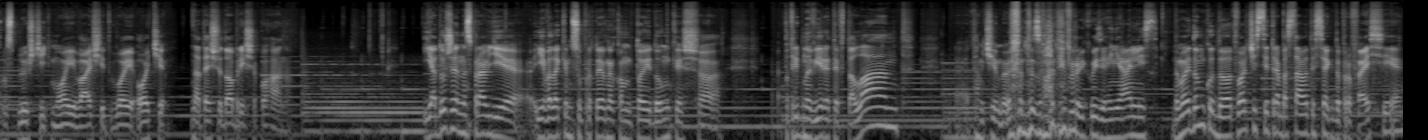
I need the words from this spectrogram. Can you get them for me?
розплющить мої, ваші, твої очі на те, що добре і ще погано. Я дуже насправді є великим супротивником тої думки, що потрібно вірити в талант, там чи назвати про якусь геніальність. На мою думку, до творчості треба ставитися як до професії,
